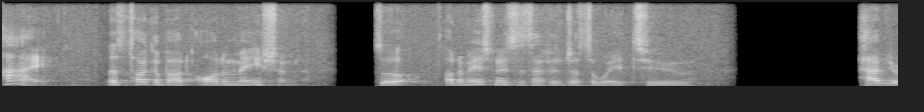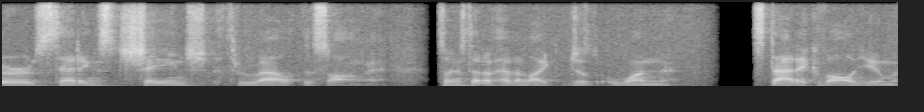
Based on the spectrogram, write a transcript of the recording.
Hi, let's talk about automation. So automation is essentially just a way to have your settings change throughout the song. So instead of having like just one static volume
